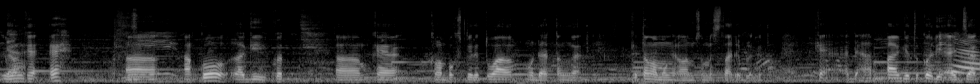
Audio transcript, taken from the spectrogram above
bilang kayak eh eh, aku lagi ikut eh, kayak kelompok spiritual mau datang nggak? Kita ngomongin alam semesta dia bilang gitu. Kayak ada apa? Gitu kok diajak.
